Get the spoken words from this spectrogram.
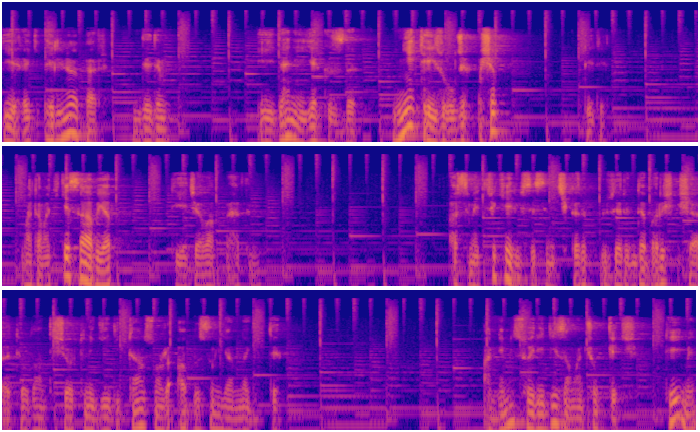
diyerek elini öper dedim. İyiden iyiye kızdı. Niye teyze olacakmışım? dedi. Matematik hesabı yap diye cevap verdim. Asimetrik elbisesini çıkarıp üzerinde barış işareti olan tişörtünü giydikten sonra ablasının yanına gitti. Annemin söylediği zaman çok geç, değil mi?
